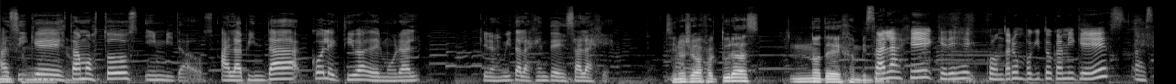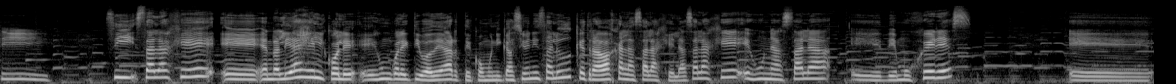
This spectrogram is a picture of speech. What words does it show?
Así que buenísimo. estamos todos invitados a la pintada colectiva del mural que nos invita la gente de Sala G. Si no llevas facturas, no te dejan pintar. Sala G, ¿querés contar un poquito, Cami, qué es? Así. Sí, Sala G eh, en realidad es, el cole- es un colectivo de arte, comunicación y salud que trabaja en la Sala G. La Sala G es una sala eh, de mujeres eh,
